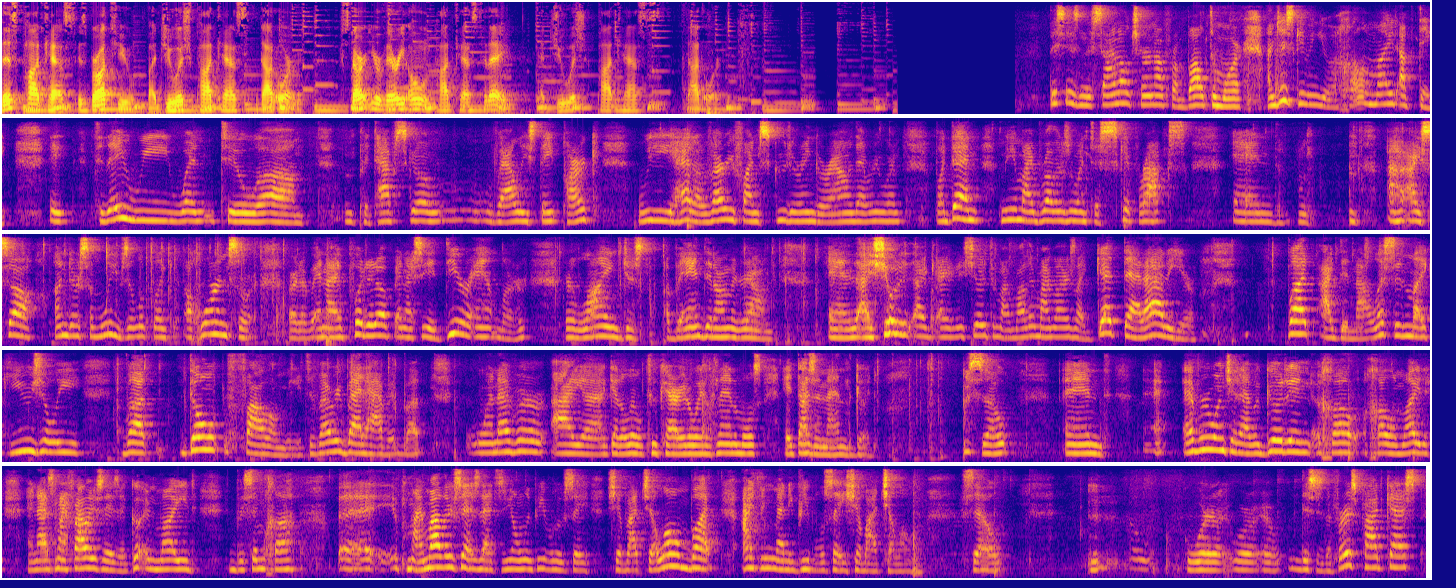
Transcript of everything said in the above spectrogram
This podcast is brought to you by JewishPodcasts.org. Start your very own podcast today at JewishPodcasts.org. This is Nisano Chernoff from Baltimore. I'm just giving you a Chol Hamoed update. It, today we went to um, Patapsco Valley State Park. We had a very fun scootering around everywhere. But then me and my brothers went to Skip Rocks and I, saw under some leaves it looked like a horn sort of, and I put it up and I see a deer antler or lying just abandoned on the ground. And I showed it. I, I showed it to my mother. My mother's like, "Get that out of here!" But I did not listen like usually. But don't follow me. It's a very bad habit. But whenever I uh, get a little too carried away with animals, it doesn't end good. So, and everyone should have a good and Chol Hamoed, and as my father says, a good and maid b'simcha. Uh, if my mother says that's the only people who say Shabbat Shalom, but I think many people say Shabbat Shalom. So, we're, uh, this is the first podcast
